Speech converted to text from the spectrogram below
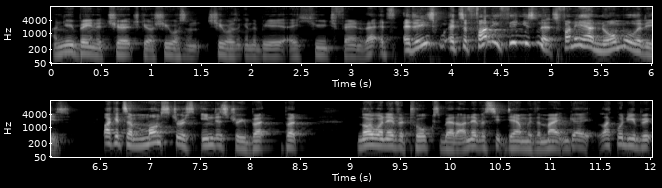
I knew being a church girl, she wasn't she wasn't going to be a, huge fan of that. It's it is it's a funny thing, isn't it? It's funny how normal it is. Like it's a monstrous industry, but but no one ever talks about it. I never sit down with a mate and go like, "What have you be,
